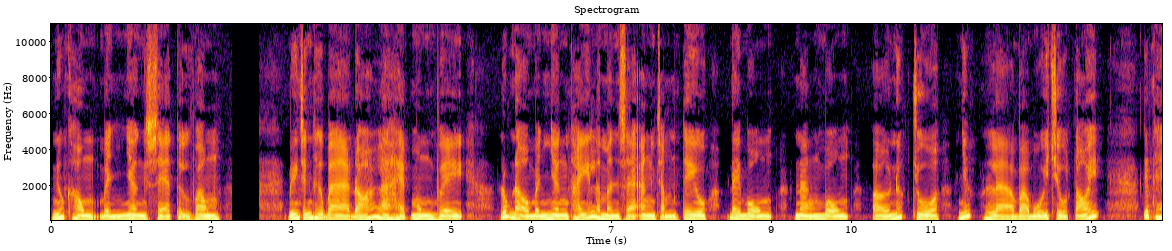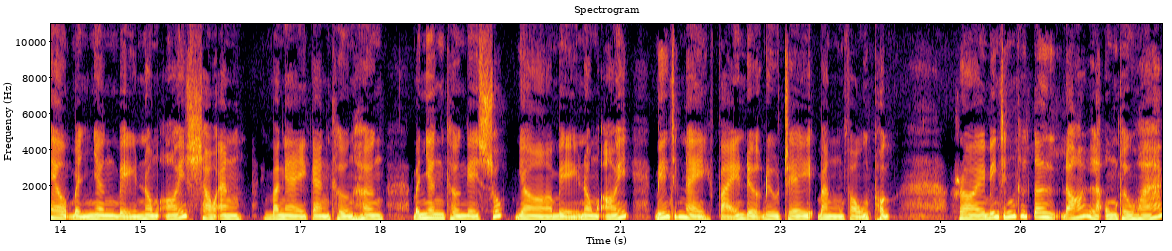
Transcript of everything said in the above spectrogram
nếu không bệnh nhân sẽ tử vong. Biến chứng thứ ba đó là hẹp mông vị. Lúc đầu bệnh nhân thấy là mình sẽ ăn chậm tiêu, đầy bụng, nặng bụng, ở nước chua, nhất là vào buổi chiều tối. Tiếp theo, bệnh nhân bị nôn ói sau ăn và ngày càng thường hơn. Bệnh nhân thường gây sốt do bị nôn ói. Biến chứng này phải được điều trị bằng phẫu thuật. Rồi biến chứng thứ tư đó là ung thư hóa.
